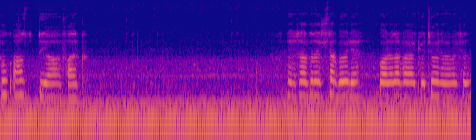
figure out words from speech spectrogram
Çok azdı ya fark. Neyse arkadaşlar böyle. Bu aralar bayağı kötü oynamaya başladım.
